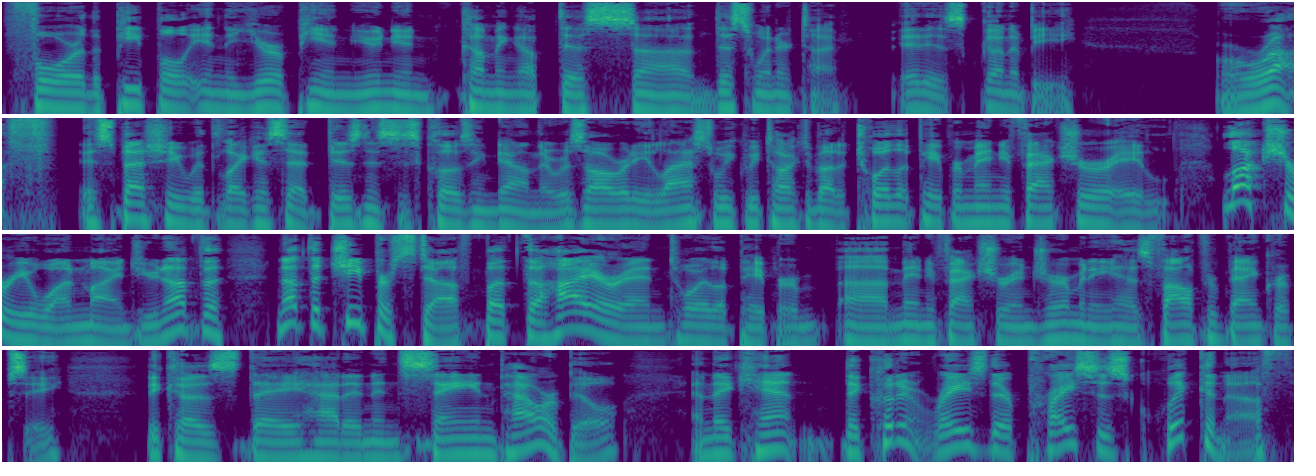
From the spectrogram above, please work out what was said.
for the people in the European Union coming up this uh, this wintertime. It is going to be rough, especially with, like I said, businesses closing down. There was already last week we talked about a toilet paper manufacturer, a luxury one, mind you, not the not the cheaper stuff, but the higher end toilet paper uh, manufacturer in Germany has filed for bankruptcy because they had an insane power bill and they can't they couldn't raise their prices quick enough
